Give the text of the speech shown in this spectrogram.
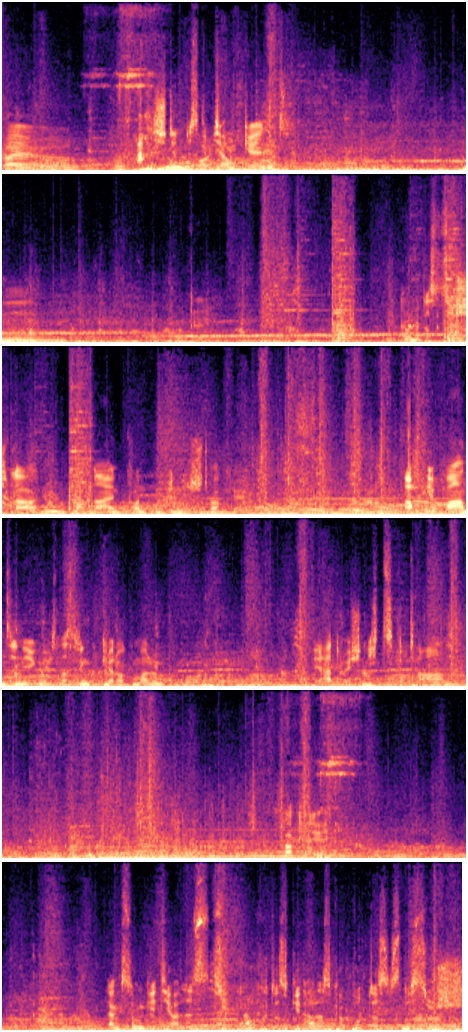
Weil... Ach stimmt, es gibt ja auch Geld. Hm. Okay. Können wir das zerschlagen? Nein, konnten wir nicht. Okay. Ach, ihr Wahnsinnigen. Jetzt lasst den Keddock mal in Ruhe. Der hat euch nichts getan. Okay. Langsam geht hier alles zu Bruch. Das geht alles kaputt. Das ist nicht so sch...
